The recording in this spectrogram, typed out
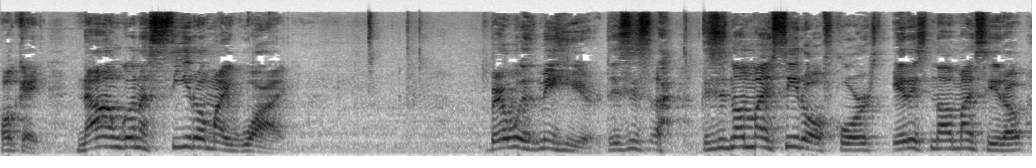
okay now I'm gonna zero my Y. Bear with me here. This is uh, this is not my zero of course. It is not my zero.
